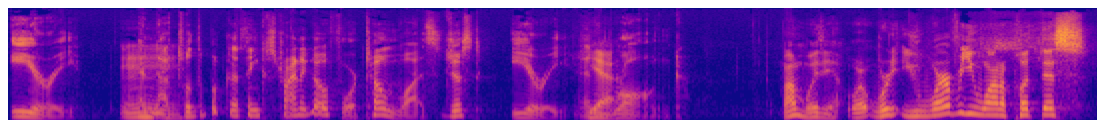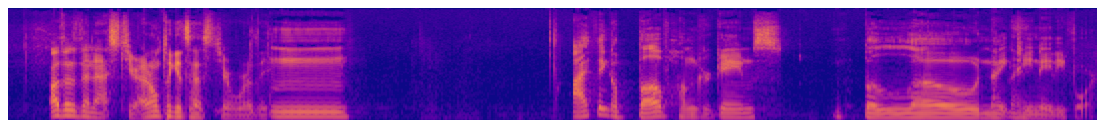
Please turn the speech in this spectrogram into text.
eerie. Mm. And that's what the book I think is trying to go for, tone wise, just eerie and Yeah. wrong. i'm with you where, where you wherever you want to put this other than s tier i don't think it's s tier worthy Mm, I think above Hunger Games, below 1984.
